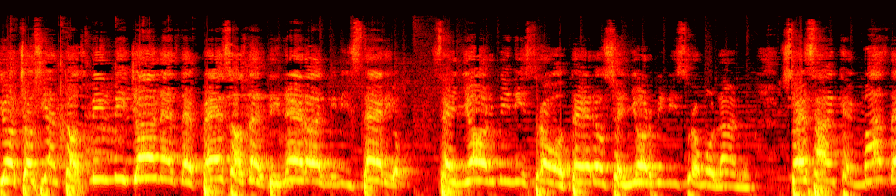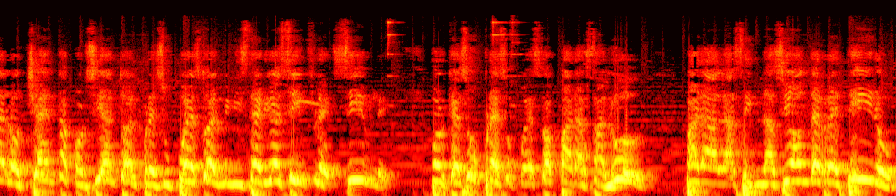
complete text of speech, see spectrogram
de 800 mil millones de pesos del dinero del ministerio. Señor ministro Botero, señor ministro Molano, ustedes saben que más del 80% del presupuesto del ministerio es inflexible, porque es un presupuesto para salud, para la asignación de retiro,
